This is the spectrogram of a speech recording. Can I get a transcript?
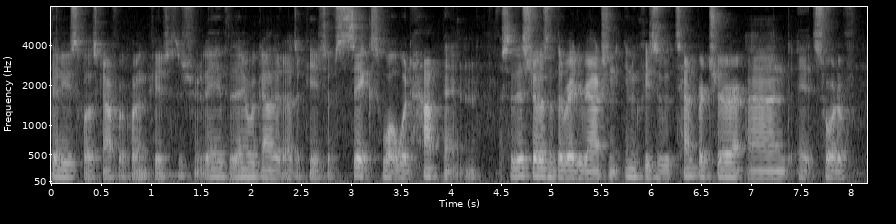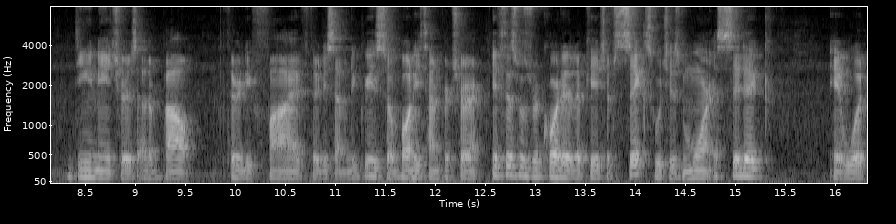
Data use close graph recording the pH is 8. If the data were gathered at a pH of 6, what would happen? So this shows that the rate of reaction increases with temperature and it sort of denatures at about 35, 37 degrees, so body temperature. If this was recorded at a pH of 6, which is more acidic, it would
